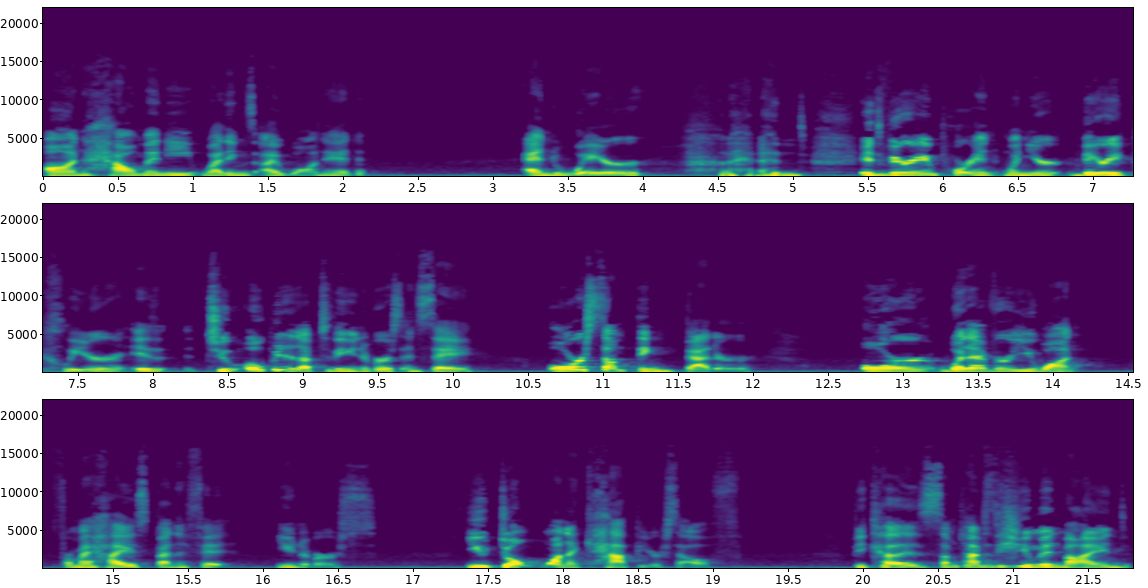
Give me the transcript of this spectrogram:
on how many weddings I wanted and where. and it's very important when you're very clear is to open it up to the universe and say or something better or whatever you want for my highest benefit universe. You don't want to cap yourself because sometimes the human mind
